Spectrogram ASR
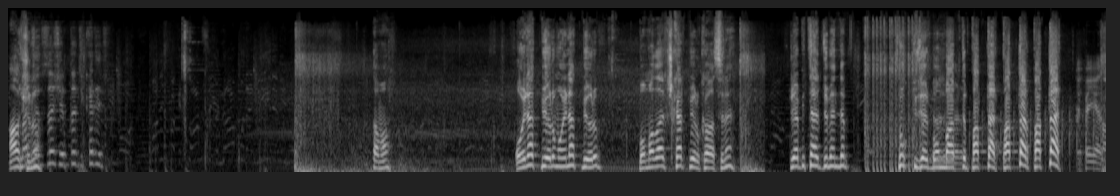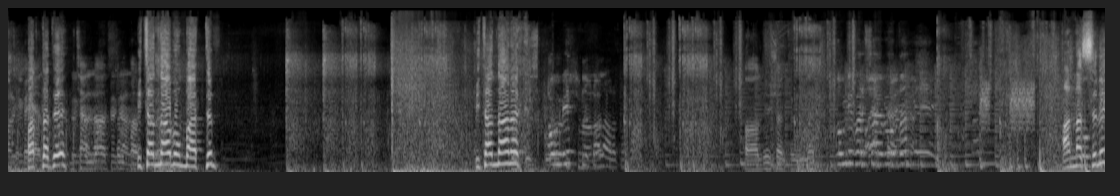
Al Lan şunu. çatıda çatıda dikkat et. Tamam. Oynatmıyorum oynatmıyorum. Bombalar çıkartmıyorum kafasını. Şuraya bir tane dümenden çok güzel bomba attım. Patlar patlar patlar. Tepe geldi. Arka Tepe Patladı. geldi. Bir tane daha attım. Bir tane daha bomba attım. Bir tane daha nak. 11. Ağlıyor şu an tümünden. 11 Barış abi orada. Anasını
